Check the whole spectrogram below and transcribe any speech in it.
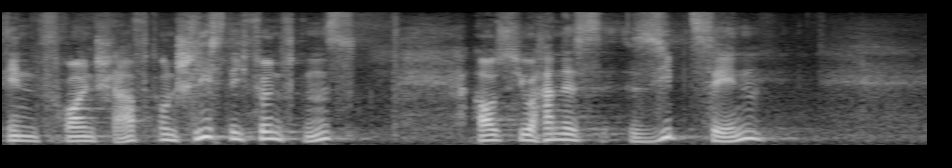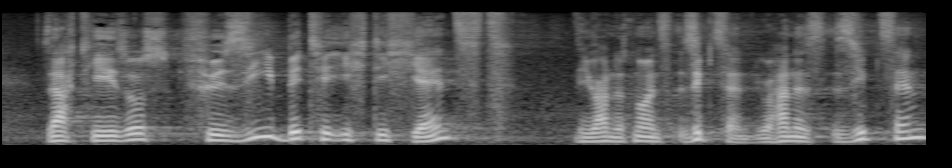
in Freundschaft. Und schließlich fünftens, aus Johannes 17 sagt Jesus, für sie bitte ich dich jetzt, Johannes 19, 17, Johannes 17,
